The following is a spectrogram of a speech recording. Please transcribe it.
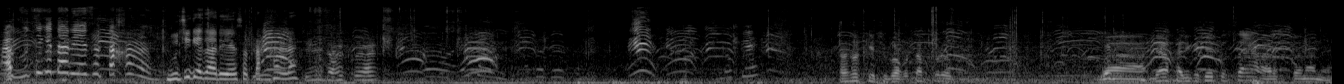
아 무지개 다리에서 딱 하면. 무지개 다리에서 딱 할래? 지민이도 할 거야. 다섯 개 주부하고 딱 뿌려봐. 와, 내가 가니까 쟤또싹 알아서 떠나네.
